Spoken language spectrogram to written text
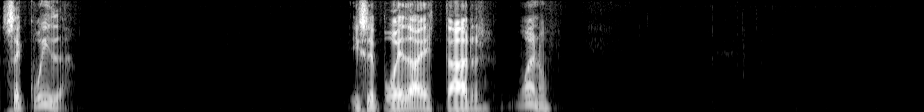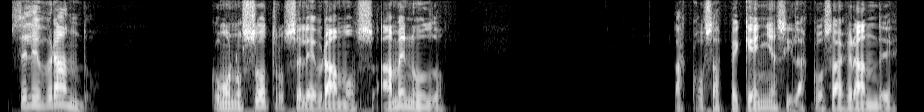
se cuida y se pueda estar, bueno, celebrando como nosotros celebramos a menudo las cosas pequeñas y las cosas grandes,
